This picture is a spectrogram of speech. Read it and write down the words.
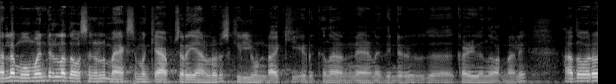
നല്ല മൂവ്മെന്റ് ഉള്ള ദിവസങ്ങളിൽ മാക്സിമം ക്യാപ്ചർ ചെയ്യാനുള്ളൊരു സ്കിൽ ഉണ്ടാക്കി എടുക്കുന്നത് തന്നെയാണ് ഇതിന്റെ ഒരു കഴിവെന്ന് പറഞ്ഞാൽ അത് ഓരോ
